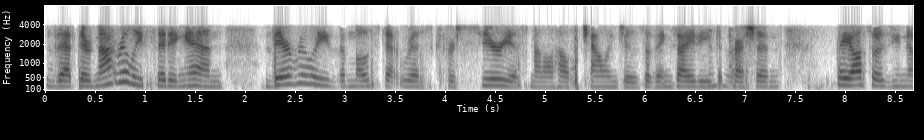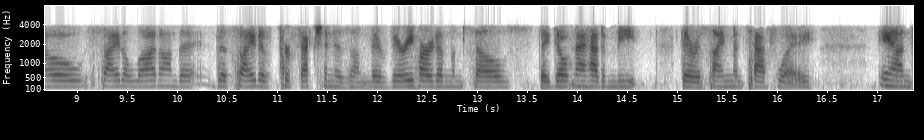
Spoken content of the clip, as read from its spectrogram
that they're not really fitting in, they're really the most at risk for serious mental health challenges of anxiety, Mhm. depression. They also, as you know, side a lot on the, the side of perfectionism. They're very hard on themselves. They don't know how to meet their assignments halfway. And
